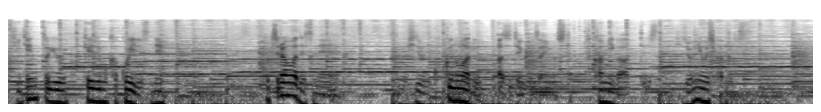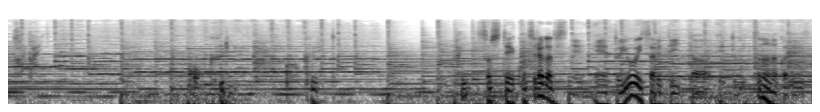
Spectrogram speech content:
秘玄というパッケージもかっこいいですね。こちらはですね非常にコクのある味でございました。深みがあってですね非常に美味しかったです。そしてこちらがですね、えーと、用意されていた、えーと、3つの中でですね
